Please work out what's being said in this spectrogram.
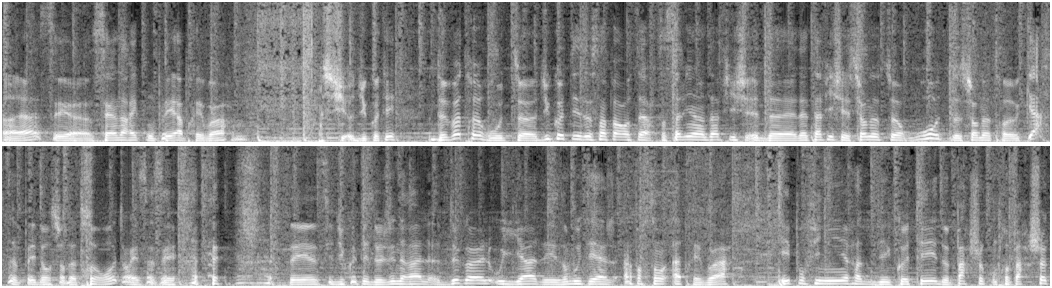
Voilà, c'est euh, c'est un arrêt complet à prévoir du côté de votre route. Euh, Du côté de Saint-Parenterre, ça, ça vient d'être affiché sur notre route, sur notre carte, et non sur notre route. Ouais, ça c'est c'est du côté de Général de Gaulle où il y a des embouteillages importants à prévoir. Et pour finir, des côtés de pare-choc contre pare-choc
